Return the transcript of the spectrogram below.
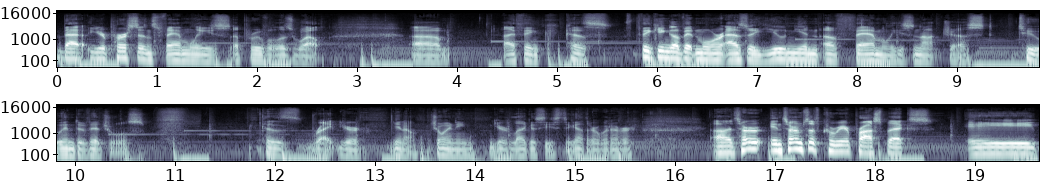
that your person's family's approval as well. Um, I think because thinking of it more as a union of families, not just two individuals. Because right, you're you know joining your legacies together or whatever. Uh, in, ter- in terms of career prospects, a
